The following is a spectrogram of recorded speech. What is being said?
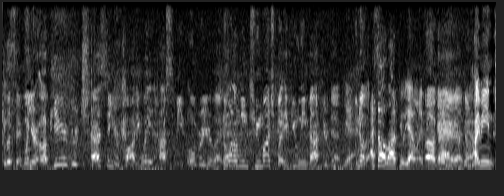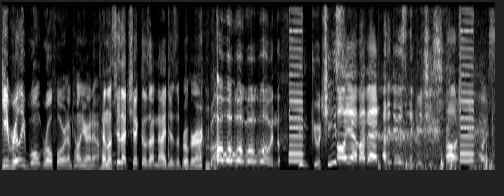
go. Listen, when you're up here, your chest and your body weight has to be over your leg. You don't want to lean too much, but if you lean back, you're dead. Yeah. You know that. I saw a lot of people, yeah, when they fall Oh, okay, back. yeah, yeah, yeah. I mean, he really won't roll forward. I'm telling you right now. Unless you're that chick that was at Nigel's that broke her arm. Oh, whoa, whoa, whoa, whoa! In the fucking Gucci's. Oh yeah, my bad. I had to do this in the Gucci's. Oh shit, boys.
